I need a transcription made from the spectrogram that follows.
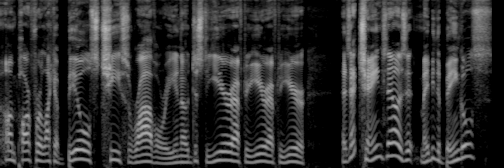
on par for like a Bills Chiefs rivalry. You know, just a year after year after year. Has that changed now? Is it maybe the Bengals,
